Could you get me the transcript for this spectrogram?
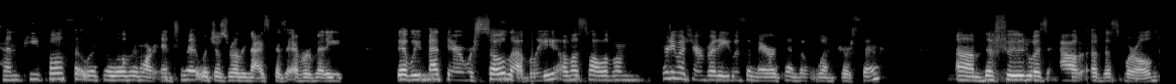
10 people. So it was a little bit more intimate, which was really nice because everybody that we met there were so lovely. Almost all of them, pretty much everybody was American, but one person. Um, the food was out of this world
